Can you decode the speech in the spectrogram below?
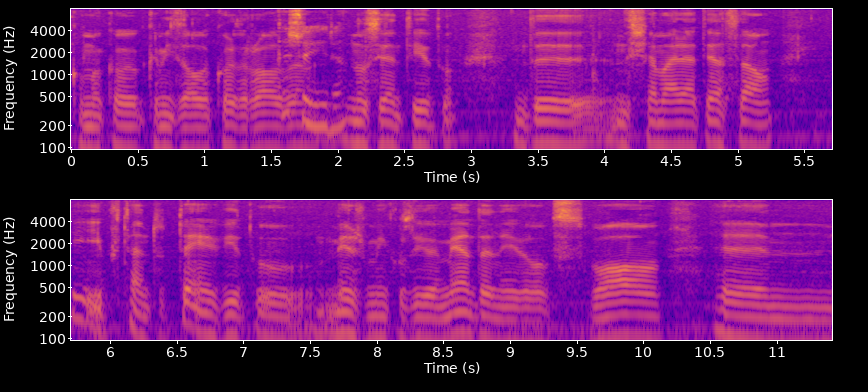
com uma camisola cor-de-rosa, no sentido de, chamar a atenção. E, portanto, tem havido, mesmo inclusivamente a nível de futebol, hum,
